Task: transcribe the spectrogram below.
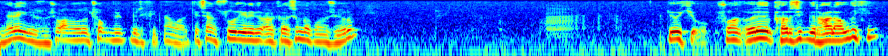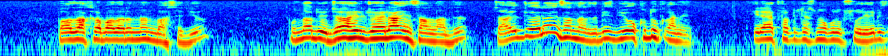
E nereye gidiyorsun? Şu an orada çok büyük bir fitne var. Geçen Suriyeli bir arkadaşımla konuşuyorum. Diyor ki şu an öyle karışık bir hal aldı ki bazı akrabalarından bahsediyor. Bunlar diyor cahil cühela insanlardı. Cahil cühela insanlardı. Biz diyor okuduk hani İlahiyat Fakültesini okuduk Suriye'de. Biz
